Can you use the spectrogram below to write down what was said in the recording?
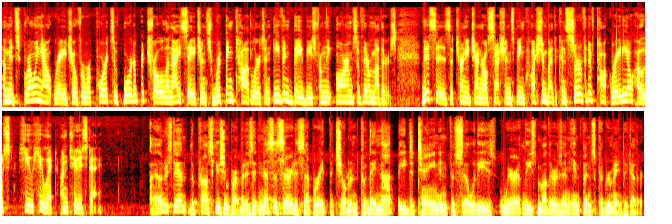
amidst growing outrage over reports of Border Patrol and ICE agents ripping toddlers and even babies from the arms of their mothers. This is Attorney General Sessions being questioned by the conservative talk radio host Hugh Hewitt on Tuesday. I understand the prosecution part, but is it necessary to separate the children? Could they not be detained in facilities where at least mothers and infants could remain together?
